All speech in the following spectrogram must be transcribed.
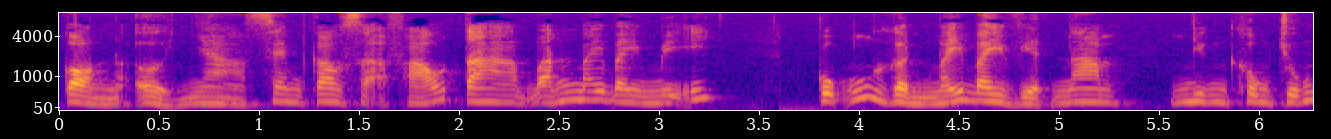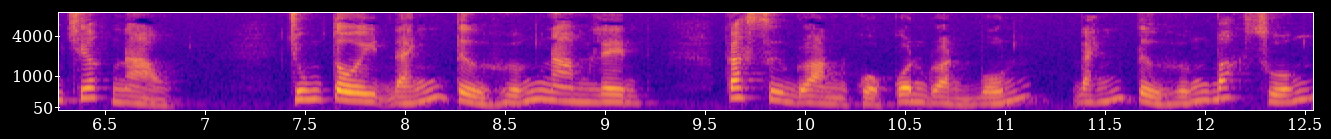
còn ở nhà xem cao xạ pháo ta bắn máy bay Mỹ. Cũng gần máy bay Việt Nam nhưng không trúng chiếc nào. Chúng tôi đánh từ hướng Nam lên, các sư đoàn của quân đoàn 4 đánh từ hướng Bắc xuống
